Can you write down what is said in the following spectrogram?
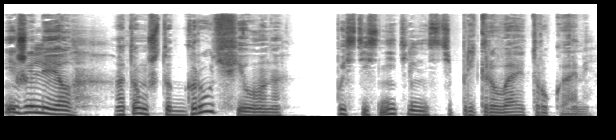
И жалел о том, что грудь Фиона по стеснительности прикрывает руками.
